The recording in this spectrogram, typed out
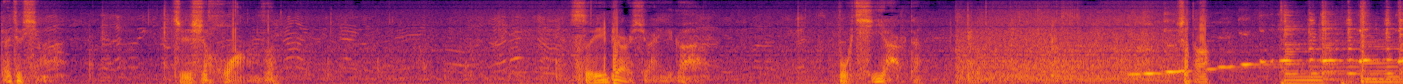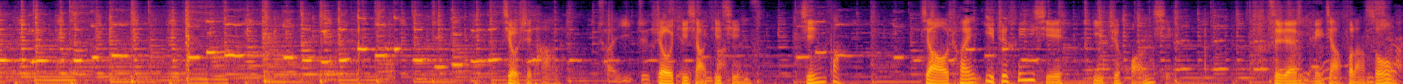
的就行了，只是幌子。随便选一个，不起眼的，是他，就是他了。手提小提琴，金发，脚穿一只黑鞋，一只黄鞋。此人名叫弗朗索瓦，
